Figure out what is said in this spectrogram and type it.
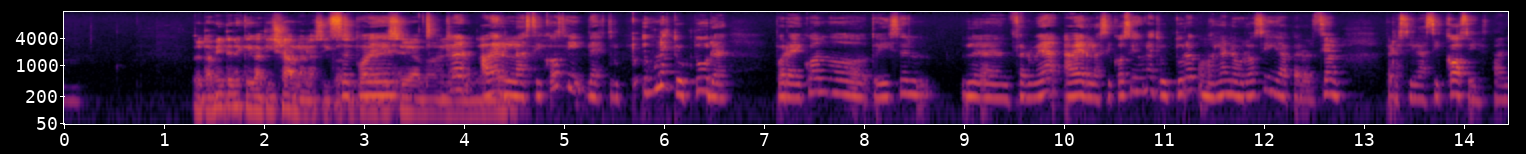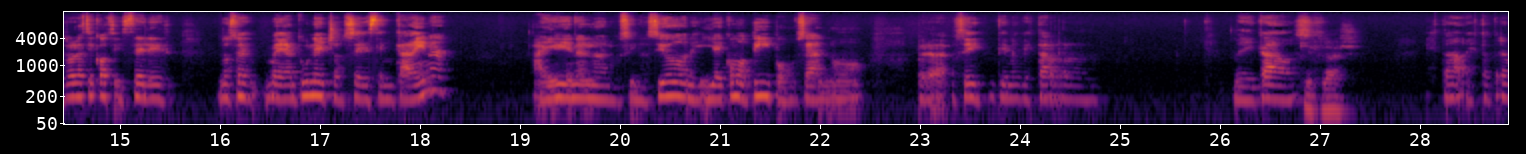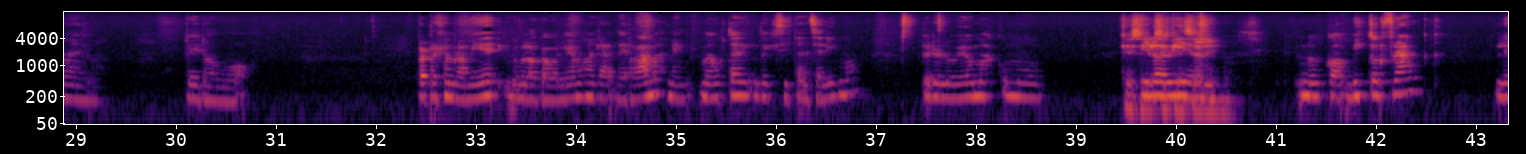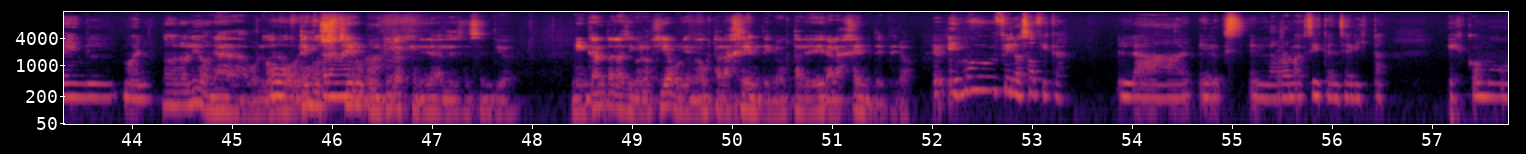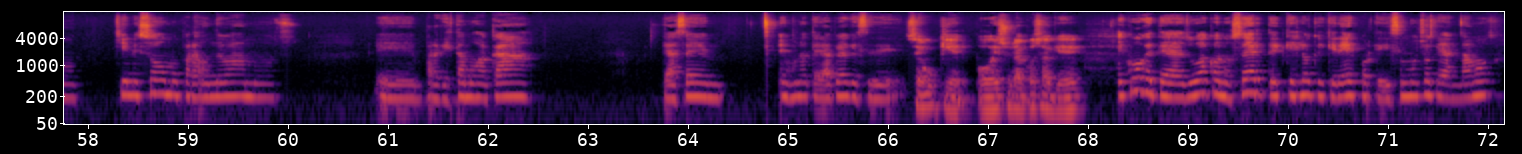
Pero también tenés que gatillarla la psicosis se para puede. que sea mala. Claro, a ver, la psicosis la es una estructura. Por ahí cuando te dicen la enfermedad, a ver, la psicosis es una estructura como es la neurosis y la perversión. Pero si la psicosis, dentro de la psicosis, se le, no sé, mediante un hecho se desencadena, ahí vienen las alucinaciones y hay como tipos, o sea, no. Pero sí, tienen que estar medicados. Qué flash. Está, está tremendo. Pero. Pero, por ejemplo, a mí lo que volvíamos a hablar de ramas, me, me gusta el existencialismo, pero lo veo más como. ¿Qué es Estilo de vida. no, Víctor Frank, Lengel, bueno. No, no leo nada, boludo. Oh, no, tengo cero cultura general en ese sentido. Me encanta la psicología porque me gusta la gente, me gusta leer a la gente, pero e- Es muy filosófica la, el la rama existencialista. Es como quiénes somos, para dónde vamos, eh, para qué estamos acá. Te hace. Es una terapia que se, según quién, o es una cosa que Es como que te ayuda a conocerte qué es lo que querés, porque dice mucho que andamos,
